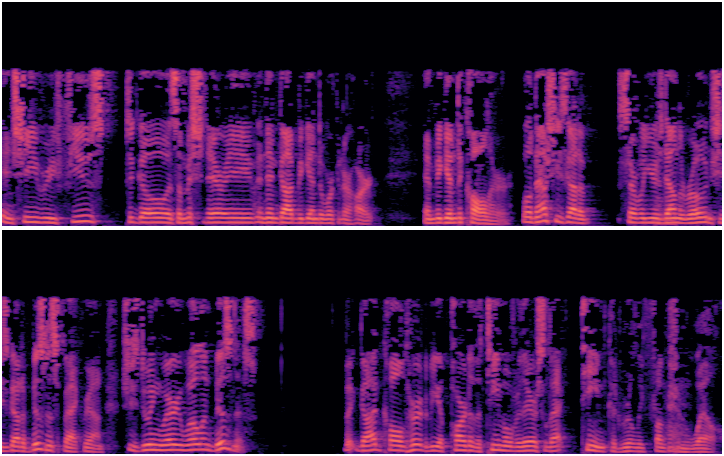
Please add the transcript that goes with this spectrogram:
and she refused to go as a missionary. And then God began to work in her heart and began to call her. Well, now she's got a several years down the road, and she's got a business background. She's doing very well in business. But God called her to be a part of the team over there so that team could really function hmm. well.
